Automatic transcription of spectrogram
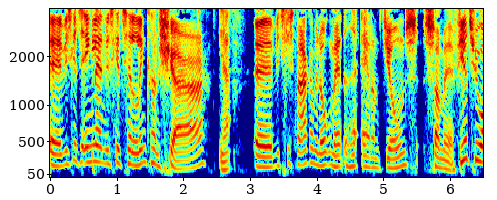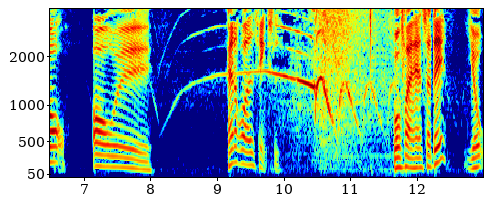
øh, vi skal til England, vi skal til Lincolnshire. Ja. Øh, vi skal snakke om en ung mand, der hedder Adam Jones, som er 24 år, og øh, han er røget i fængsel. Hvorfor er han så det? Jo,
